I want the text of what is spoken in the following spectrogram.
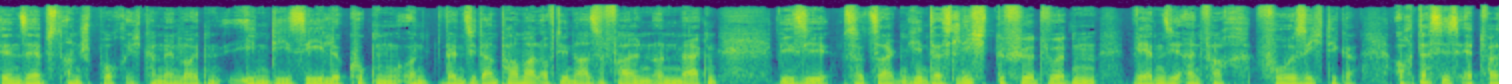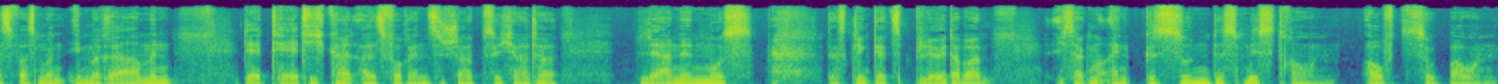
den Selbstanspruch, ich kann den Leuten in die Seele gucken und wenn sie da ein paar Mal auf die Nase fallen und merken, wie sie sozusagen hinters Licht geführt wurden, werden sie einfach vorsichtiger. Auch das ist etwas, was man im Rahmen der Tätigkeit als forensischer Psychiater lernen muss, das klingt jetzt blöd, aber ich sage mal, ein gesundes Misstrauen aufzubauen.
